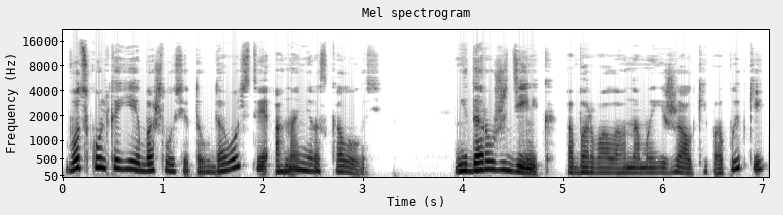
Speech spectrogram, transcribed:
Вот сколько ей обошлось это удовольствие, она не раскололась. «Не дороже денег», — оборвала она мои жалкие попытки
